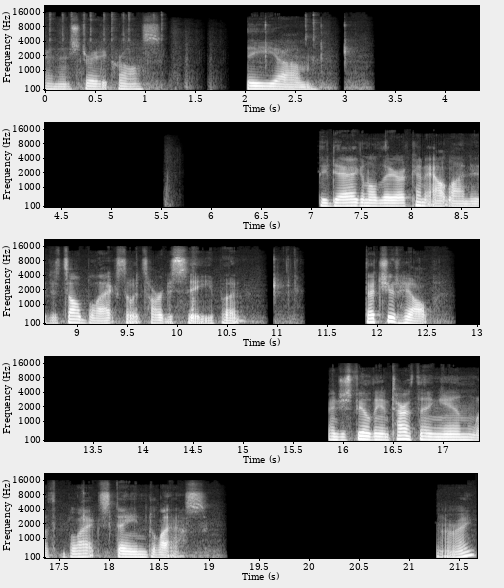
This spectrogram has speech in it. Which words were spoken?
and then straight across the um, the diagonal there. I've kind of outlined it. It's all black, so it's hard to see, but that should help. And just fill the entire thing in with black stained glass. All right.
